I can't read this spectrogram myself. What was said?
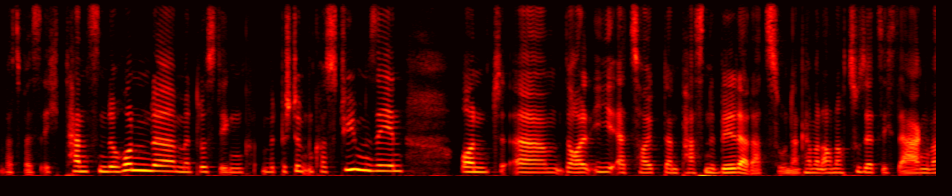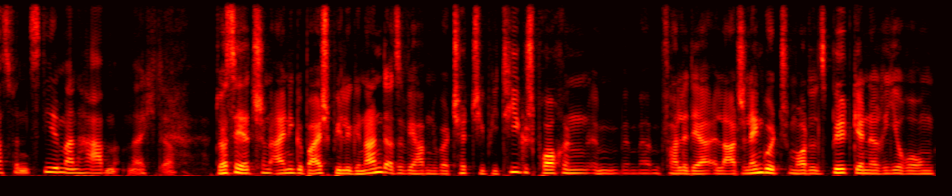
was weiß ich, tanzende Hunde mit lustigen, mit bestimmten Kostümen sehen. Und ähm, DALL-E erzeugt dann passende Bilder dazu. Und dann kann man auch noch zusätzlich sagen, was für einen Stil man haben möchte. Du hast ja jetzt schon einige Beispiele genannt. Also wir haben über ChatGPT gesprochen, im, im, im, Falle der Large Language Models, Bildgenerierung,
